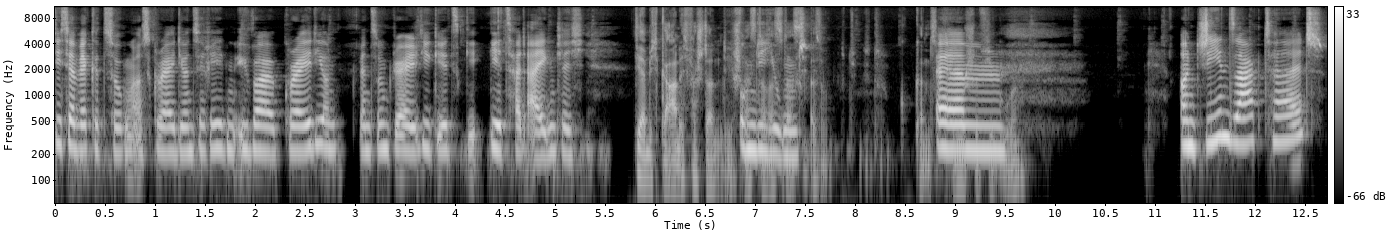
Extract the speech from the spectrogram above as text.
Die ist ja weggezogen aus Grady und sie reden über Grady und wenn es um Grady geht, ge- geht's halt eigentlich die habe ich gar nicht verstanden, die Schwester. Um die Jugend. Das, also ganz komische Ähm, Figur. Und Jean sagt halt,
